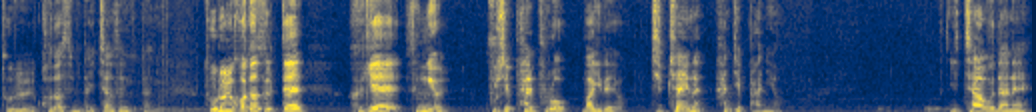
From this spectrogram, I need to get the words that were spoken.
돌을 걷었습니다. 이창성 육단이. 돌을 걷었을 때 흑의 승률 98%막 이래요. 집 차이는 한 집 반이요. 이창호 구단의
